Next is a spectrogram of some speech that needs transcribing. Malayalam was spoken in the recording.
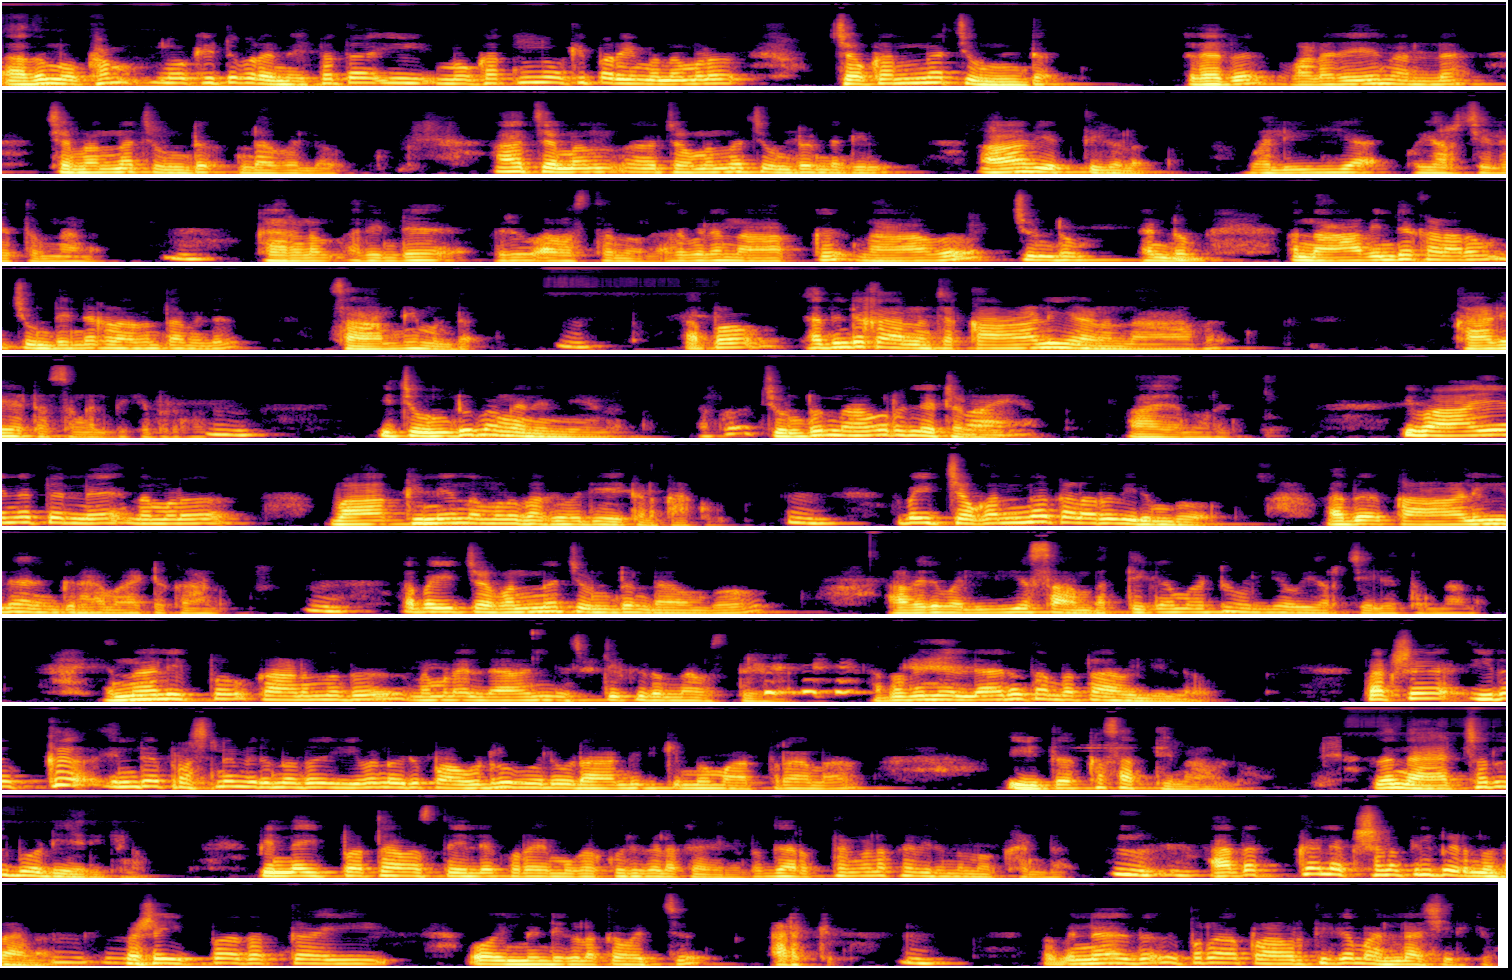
അത് മുഖം നോക്കിയിട്ട് പറയുന്നത്. ഇപ്പോഴത്തെ ഈ മുഖത്ത് നോക്കി പറയുമ്പോൾ നമ്മൾ ചുവന്ന ചുണ്ട് അതായത് വളരെ നല്ല ചുമന്ന ചുണ്ട് ഉണ്ടാവുമല്ലോ. ആ ചുമ ചുമന്ന ചുണ്ടുണ്ടെങ്കിൽ ആ വ്യക്തികൾ വലിയ ഉയർച്ചയിലെത്തുന്നതാണ്. കാരണം അതിന്റെ ഒരു അവസ്ഥ എന്ന് പറയുന്നത്. അതുപോലെ നാക്ക് നാവ് ചുണ്ടും രണ്ടും നാവിന്റെ കളറും ചുണ്ടിന്റെ കളറും തമ്മിൽ സാമ്യമുണ്ട്. അപ്പോൾ അതിന്റെ കാരണം വെച്ചാൽ കാളിയാണ് നാവ്. കാളിയായിട്ടാണ് സങ്കല്പിക്കപ്പെടുന്നത് ഈ ചുണ്ടും അങ്ങനെ തന്നെയാണ്. അപ്പോൾ ചുണ്ടും നാവും റിലേറ്റഡ്. ആണ്. വായ. എന്ന് പറയുന്നത് ഈ വായനെ തന്നെ നമ്മൾ വാക്കിനെ നമ്മൾ ഭഗവതിയായി കണക്കാക്കും. അപ്പൊ അപ്പോൾ ഈ ചുവന്ന കളർ വരുമ്പോൾ അത് കാളിയുടെ അനുഗ്രഹമായിട്ട് കാണും. അപ്പൊ അപ്പോൾ ഈ ചുവന്ന ചുണ്ടുണ്ടാകുമ്പോൾ അവർ വലിയ സാമ്പത്തികമായിട്ട് വലിയ ഉയർച്ചയിലെത്തുന്നതാണ്. എന്നാൽ ഇപ്പോൾ കാണുന്നത് നമ്മളെല്ലാവരും ലിസ്റ്റിക്ക് ഇടുന്ന അവസ്ഥയാണ്. അപ്പോൾ പിന്നെ എല്ലാവരും സമ്പത്താവില്ലല്ലോ. പക്ഷെ ഇതൊക്കെ എന്റെ പ്രശ്നം വരുന്നത് ഈവൺ ഒരു പൗഡർ പോലും ഇടാണ്ടിരിക്കുമ്പോൾ മാത്രമാണ് ഇതൊക്കെ സത്യമാവുള്ളൂ. അത് നാച്ചുറൽ ബോഡി ആയിരിക്കണം. പിന്നെ ഇപ്പോഴത്തെ അവസ്ഥയിൽ കുറേ മുഖക്കുരുകളൊക്കെ വരും ഇപ്പം ഗർത്തങ്ങളൊക്കെ വരുന്ന മുഖമുണ്ട്. അതൊക്കെ ലക്ഷണത്തിൽ പെടുന്നതാണ്. പക്ഷെ ഇപ്പൊ അതൊക്കെ ഈ ഓയിൻമെന്റുകളൊക്കെ വെച്ച് അടയ്ക്കും. പിന്നെ ഇത് ഇപ്പൊ പ്രാവർത്തികമല്ല ശരിക്കും.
